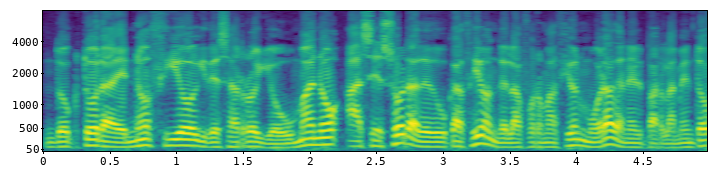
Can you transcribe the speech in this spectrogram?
doctora en ocio y desarrollo humano, asesora de educación de la formación morada en el Parlamento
